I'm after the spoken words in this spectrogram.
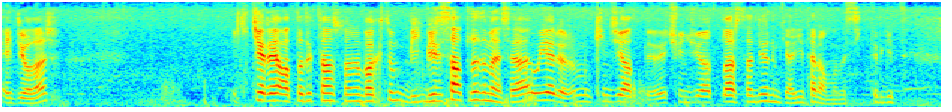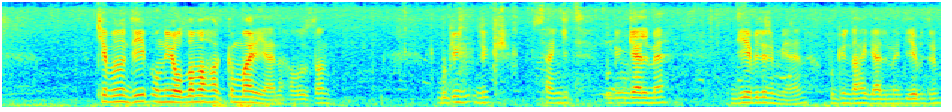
ediyorlar. İki kere atladıktan sonra baktım bir- birisi atladı mesela uyarıyorum. ikinciyi atlıyor. Üçüncüyü atlarsa diyorum ki yeter amına siktir git. Ki bunu deyip onu yollama hakkım var yani havuzdan. Bugünlük sen git bugün gelme diyebilirim yani. Bugün daha gelme diyebilirim.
